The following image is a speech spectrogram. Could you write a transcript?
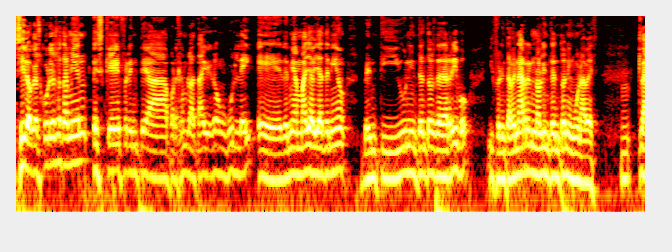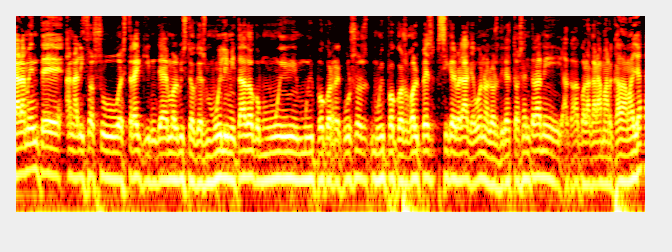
Sí, lo que es curioso también es que frente a, por ejemplo, a Tyron Woodley, eh, Demian Maya había tenido 21 intentos de derribo y frente a Ben Arren no lo intentó ninguna vez. Claramente analizó su striking, ya hemos visto que es muy limitado, con muy, muy pocos recursos, muy pocos golpes. Sí que es verdad que, bueno, los directos entran y acaba con la cara marcada Maya,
